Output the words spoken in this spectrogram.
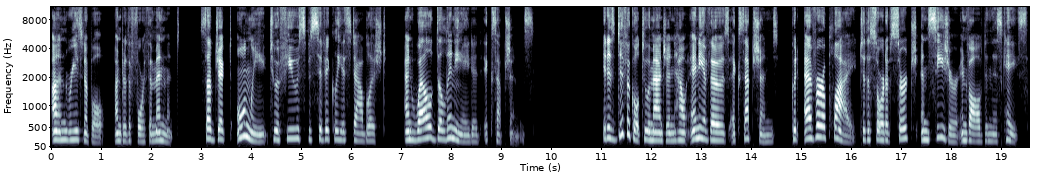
unreasonable under the Fourth Amendment, subject only to a few specifically established and well delineated exceptions. It is difficult to imagine how any of those exceptions could ever apply to the sort of search and seizure involved in this case.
